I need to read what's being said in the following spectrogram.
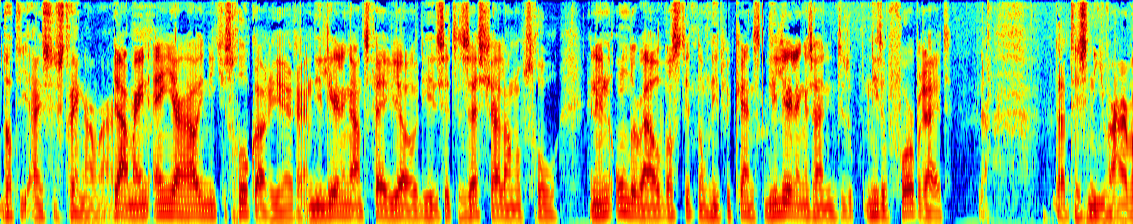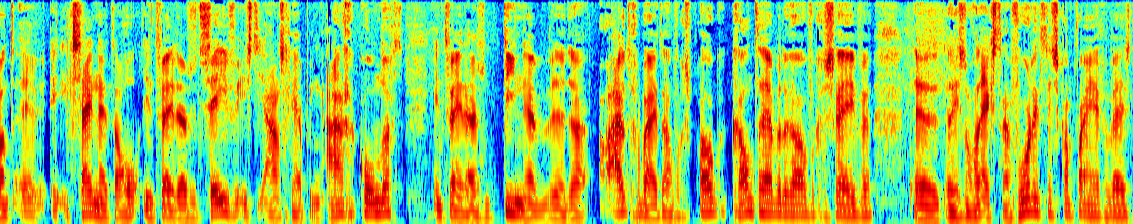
dat die eisen strenger waren. Ja, maar in één jaar hou je niet je schoolcarrière. En die leerlingen aan het VWO, die zitten zes jaar lang op school. En in onderwijl was dit nog niet bekend. Die leerlingen zijn niet op voorbereid. Ja. Dat is niet waar, want eh, ik zei net al... in 2007 is die aanscherping aangekondigd. In 2010 hebben we er uitgebreid over gesproken. Kranten hebben erover geschreven. Eh, er is nog een extra voorlichtingscampagne geweest.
